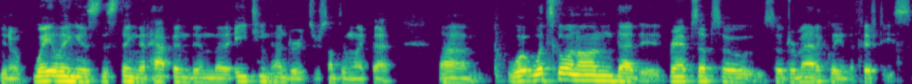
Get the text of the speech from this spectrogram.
you know, whaling is this thing that happened in the 1800s or something like that. Um, what, what's going on that it ramps up so so dramatically in the 50s?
